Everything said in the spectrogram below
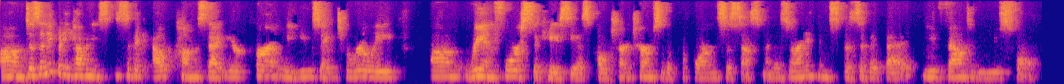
Um, does anybody have any specific outcomes that you're currently using to really um, reinforce the KCS culture in terms of the performance assessment? Is there anything specific that you found to be useful?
